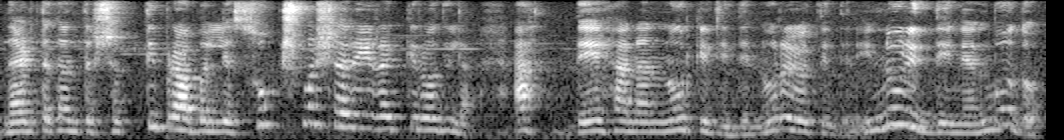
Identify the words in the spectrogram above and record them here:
ನಡ್ತಕ್ಕಂಥ ಶಕ್ತಿ ಪ್ರಾಬಲ್ಯ, ಸೂಕ್ಷ್ಮ ಶರೀರಕ್ಕಿರೋದಿಲ್ಲ. ಆ, ದೇಹ ನಾನು ನೂರು ಕೆ ಜಿ ಇದ್ದೇನೆ ನೂರೈವತ್ತಿದ್ದೇನೆ ಇನ್ನೂರಿದ್ದೀನಿ ಅನ್ಬೋದು.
